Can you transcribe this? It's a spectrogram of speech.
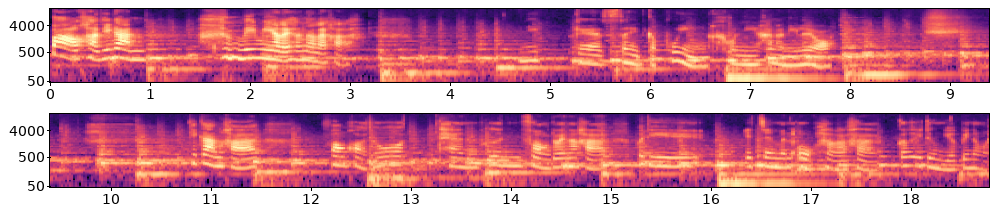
เปล่าค่ะพี่กัน ไม่มีอะไรทั้งนั้นแหละค่ะ นี่แกสนิทกับผู้หญิงคนนี้ขนาดนี้เลยเหรอ พี่กันคะฟองขอโทษแทนเพื่อนฟองด้วยนะคะ พอดีเอเจนมันอกหักอะค่ะ ก็เลยดื่มเยอะไปหน่อย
